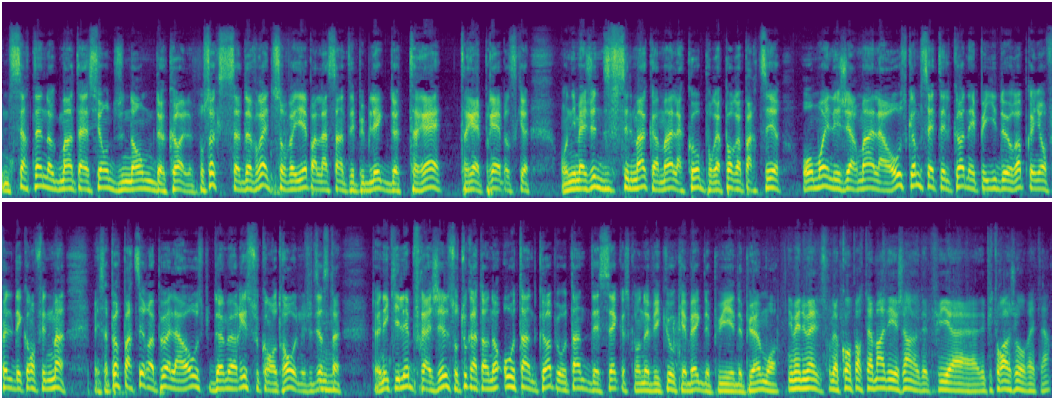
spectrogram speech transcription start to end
une certaine augmentation du nombre de cas. C'est pour ça que ça devrait être surveillé par la santé publique de très, très près parce que on imagine difficilement comment la courbe pourrait pas repartir au moins légèrement à la hausse, comme été le cas dans les pays d'Europe quand ils ont fait le déconfinement. Mais ça peut repartir un peu à la hausse puis demeurer sous contrôle. Mais je veux dire, c'est un, un, équilibre fragile, surtout quand on a autant de cas et autant de décès que ce qu'on a vécu au Québec depuis, depuis un mois. Emmanuel, sur le comportement des gens depuis, euh, depuis trois jours maintenant.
